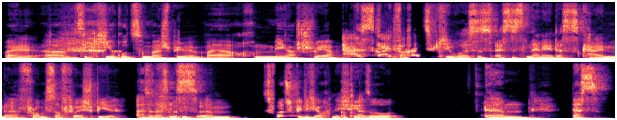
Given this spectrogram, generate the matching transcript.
Weil äh, Sekiro zum Beispiel war ja auch mega schwer. Ja, es ist einfach als Sekiro. Es ist, es ist, nee, nee, das ist kein äh, From Software Spiel. Also das ist, ähm, sowas spiele ich auch nicht. Okay. Also ähm, das,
